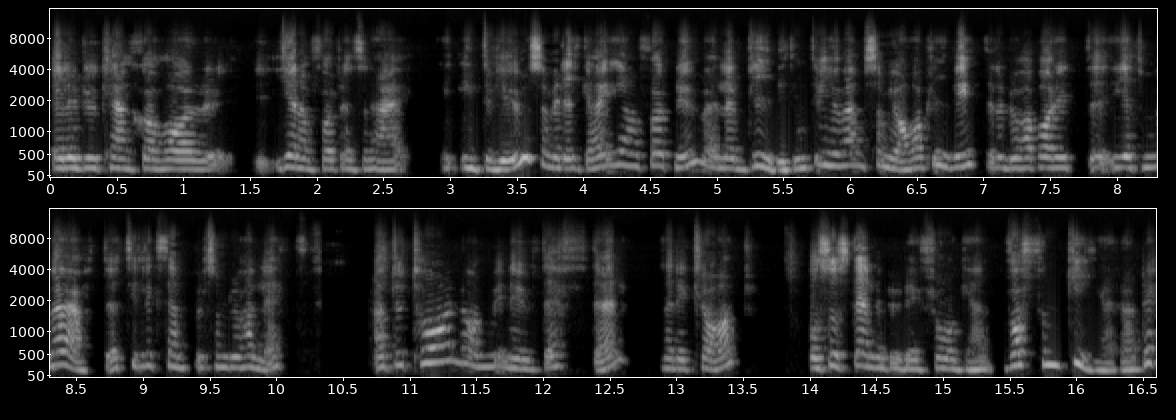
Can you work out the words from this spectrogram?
eller du kanske har genomfört en sån här intervju som Erika har genomfört nu eller blivit intervjuad som jag har blivit eller du har varit eh, i ett möte till exempel som du har lett. Att du tar någon minut efter när det är klart och så ställer du dig frågan vad fungerade?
